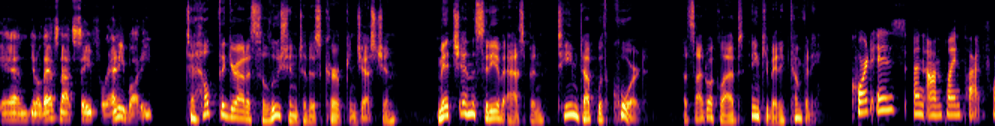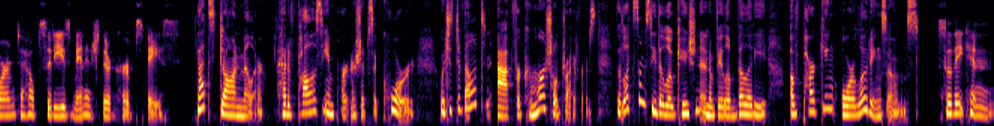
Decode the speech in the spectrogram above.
And, you know, that's not safe for anybody. To help figure out a solution to this curb congestion, Mitch and the city of Aspen teamed up with Coord, a Sidewalk Labs incubated company. Coord is an online platform to help cities manage their curb space. That's Don Miller, head of policy and partnerships at Coord, which has developed an app for commercial drivers that lets them see the location and availability of parking or loading zones. So they can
